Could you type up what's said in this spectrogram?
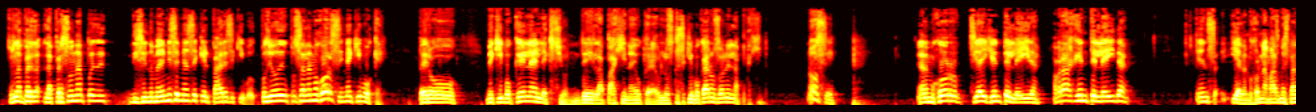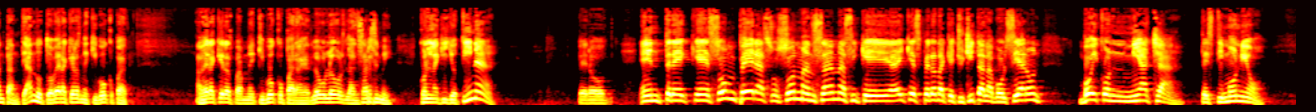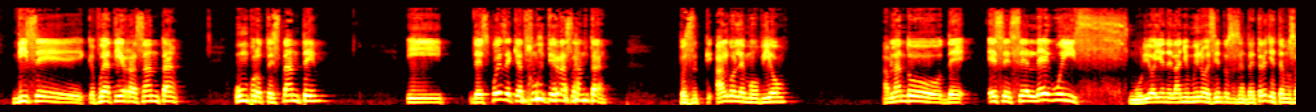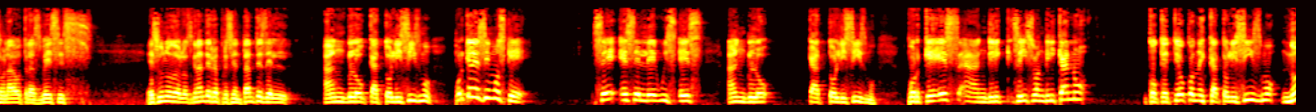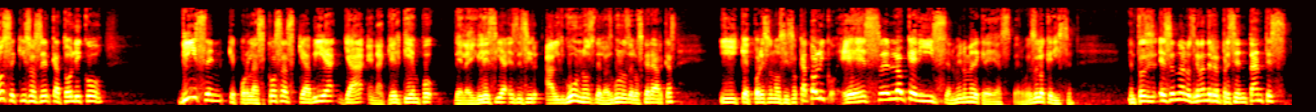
Entonces la, persona, pues, diciéndome, a mí se me hace que el padre se equivocó. Pues yo digo, pues a lo mejor sí me equivoqué. Pero me equivoqué en la elección de la página, yo creo. Los que se equivocaron son en la página. No sé. A lo mejor si hay gente leída. Habrá gente leída y a lo mejor nada más me están tanteando. Tú a ver a qué horas me equivoco para. A ver a qué horas me equivoco para luego, luego lanzárseme con la guillotina. Pero entre que son peras o son manzanas y que hay que esperar a que Chuchita la bolsearon, voy con mi hacha, testimonio. Dice que fue a Tierra Santa un protestante y después de que anduvo en Tierra Santa, pues algo le movió. Hablando de S.C. Lewis, murió ahí en el año 1963, ya te hemos hablado otras veces. Es uno de los grandes representantes del anglocatolicismo. ¿Por qué decimos que C.S. Lewis es anglocatolicismo? Porque es se hizo anglicano, coqueteó con el catolicismo, no se quiso hacer católico. Dicen que por las cosas que había ya en aquel tiempo de la iglesia, es decir, algunos de los, algunos de los jerarcas, y que por eso no se hizo católico. Eso es lo que dicen, a mí no me creas, pero eso es lo que dicen. Entonces, es uno de los grandes representantes.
